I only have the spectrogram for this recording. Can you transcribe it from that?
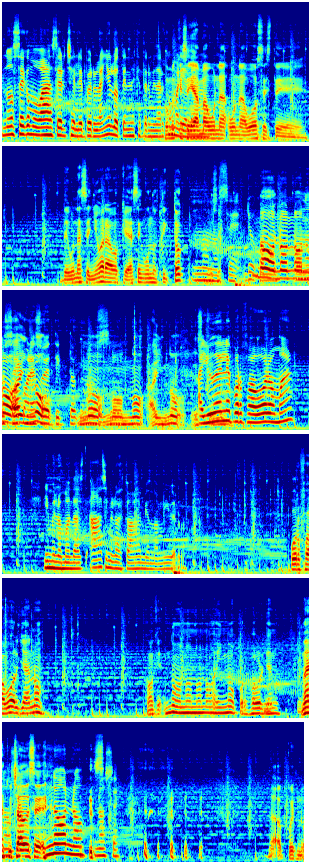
No sé cómo vas a hacer, Chele, pero el año lo tienes que terminar ¿Cómo con es que María se llama una, una voz este de una señora o que hacen unos TikTok? No, no sé. Yo No, no, no, no, sé ay, no. eso de TikTok. No, No, no, ay, no. Ayúdenle, por favor, Omar. Y me lo mandaste. Ah, sí, me lo estabas enviando a mí, ¿verdad? Por favor, ya no. Como que, no, no, no, no, ay, no, por favor, ya no. ¿No has No escuchado sé. ese? No, no, no sé. No, pues no.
